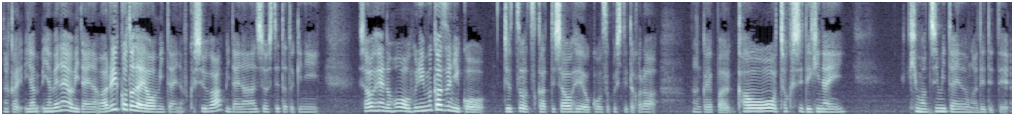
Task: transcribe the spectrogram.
なんかやめなよみたいな悪いことだよみたいな復讐は？みたいな話をしてた時にシャオヘイの方を振り向かずにこう術を使ってシャオヘイを拘束してたからなんかやっぱ顔を直視できない気持ちみたいなのが出てて。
